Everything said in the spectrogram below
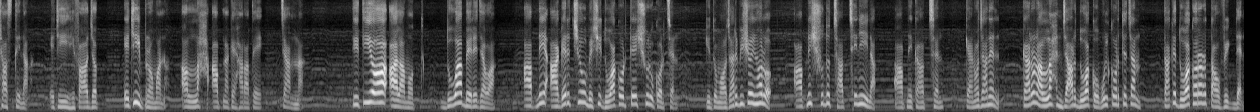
শাস্তি না, এটি হেফাজত, এটি প্রমাণ, আল্লাহ আপনাকে হারাতে চান না। তৃতীয় আলামত, দোয়া বেড়ে যাওয়া। আপনি আগের চেয়েও বেশি দোয়া করতে শুরু করছেন, কিন্তু মজার বিষয় হলো, আপনি শুধু চাচ্ছেনই না, আপনি কাঁদছেন, কেন জানেন? কারণ আল্লাহ যার দোয়া কবুল করতে চান, তাকে দোয়া করার তৌফিক দেন।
